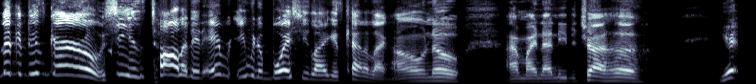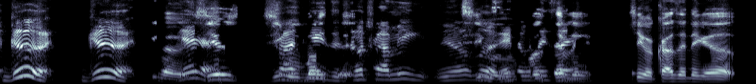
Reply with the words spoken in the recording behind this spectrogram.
look at this girl. She is taller than every even the boy she like is kind of like, I don't know. I might not need to try her. yeah good good You know, Yeah. She, was- she try Jesus, don't try me. You know, she look, ain't that what they say? She would cross that nigga up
